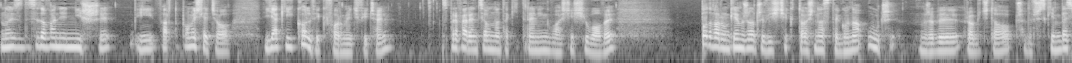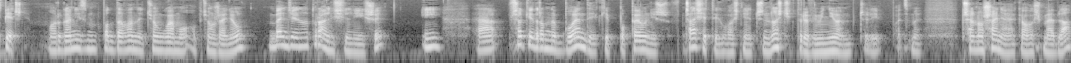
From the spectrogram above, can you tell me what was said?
no, jest zdecydowanie niższy i warto pomyśleć o jakiejkolwiek formie ćwiczeń z preferencją na taki trening właśnie siłowy, pod warunkiem, że oczywiście ktoś nas tego nauczy, żeby robić to przede wszystkim bezpiecznie. Organizm poddawany ciągłemu obciążeniu będzie naturalnie silniejszy i e, wszelkie drobne błędy, jakie popełnisz w czasie tych właśnie czynności, które wymieniłem, czyli powiedzmy przenoszenia jakiegoś mebla,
